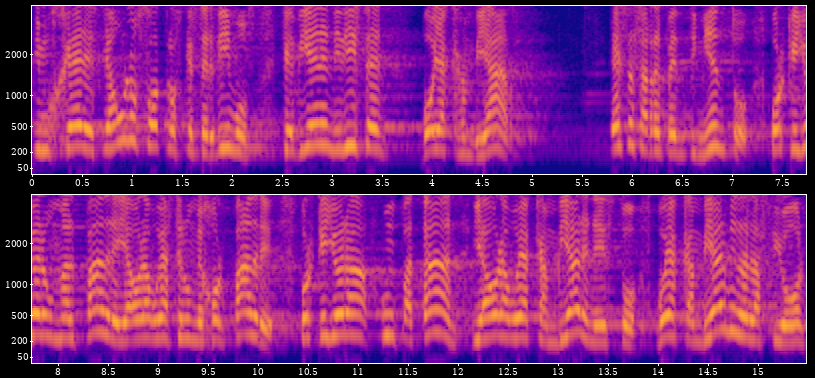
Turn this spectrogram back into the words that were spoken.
y mujeres, y aún nosotros que servimos, que vienen y dicen, voy a cambiar. Eso es arrepentimiento. Porque yo era un mal padre y ahora voy a ser un mejor padre. Porque yo era un patán y ahora voy a cambiar en esto. Voy a cambiar mi relación.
